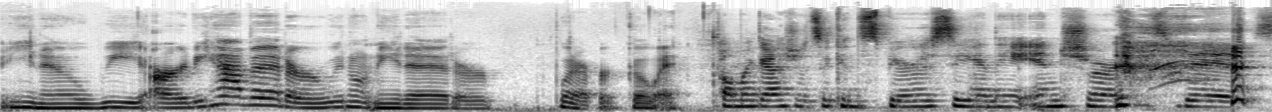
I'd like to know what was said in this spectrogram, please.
You know, we already have it, or we don't need it, or whatever, go away. Oh my gosh, it's a conspiracy in the insurance biz.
